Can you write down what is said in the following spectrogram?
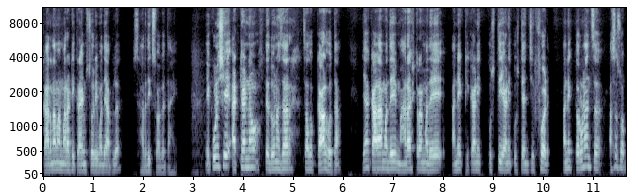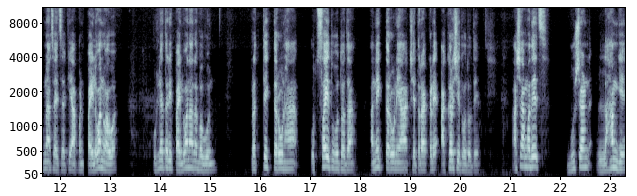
कारनामा मराठी क्राईम स्टोरीमध्ये आपलं हार्दिक स्वागत आहे. एकोणीसशे अठ्ठ्याण्णव ते दोन हजारचा जो काळ होता या काळामध्ये महाराष्ट्रामध्ये अनेक ठिकाणी कुस्ती आणि कुस्त्यांची फड अनेक तरुणांचं असं स्वप्न असायचं की आपण पैलवान व्हावं. कुठल्या तरी पैलवानाला बघून प्रत्येक तरुण हा उत्साहित होत होता. अनेक तरुण या क्षेत्राकडे आकर्षित होत होते. अशामध्येच भूषण लहामगे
